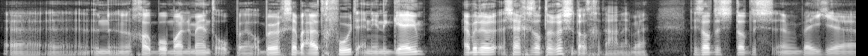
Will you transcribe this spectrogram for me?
eh, eh, een, groot bombardement op, eh, op burgers hebben uitgevoerd. En in de game hebben de, zeggen ze dat de Russen dat gedaan hebben. Dus dat is, dat is een beetje... eh,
